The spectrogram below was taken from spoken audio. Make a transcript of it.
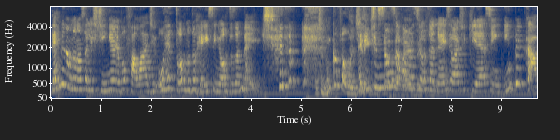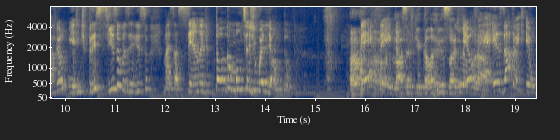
Terminando a nossa listinha, eu vou falar de O Retorno do Rei Senhor dos Anéis. A gente nunca falou A direito gente de nunca falou Anéis de Senhor dos. Anéis, eu acho que é assim, impecável e a gente precisa fazer isso, mas a cena de todo mundo se ajoelhando. Ah, Perfeita. Nossa, eu fiquei calando só de Eu, lembrar. é, exatamente, eu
